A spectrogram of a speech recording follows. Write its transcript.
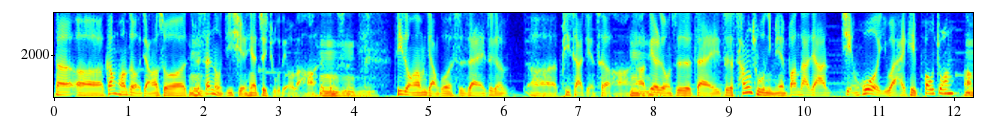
那呃，刚黄总有讲到说，你们三种机器人现在最主流了哈，在公司。第一种我们讲过是在这个呃 PCR 检测哈，然后第二种是在这个仓储里面帮大家拣货以外，还可以包装啊，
